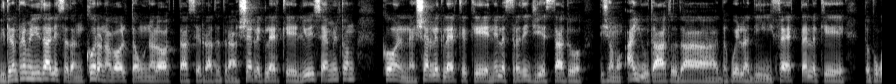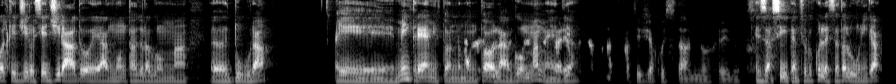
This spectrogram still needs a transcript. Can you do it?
Il Gran Premio d'Italia è stata ancora una volta una lotta serrata tra Charles Leclerc e Lewis Hamilton, con Charles Leclerc che nella strategia è stato diciamo, aiutato da, da, quella di Vettel che dopo qualche giro si è girato e ha montato la gomma eh, dura, e, mentre Hamilton montò la gomma media una strategia quest'anno, credo. Esatto, sì, penso che quella è stata l'unica,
